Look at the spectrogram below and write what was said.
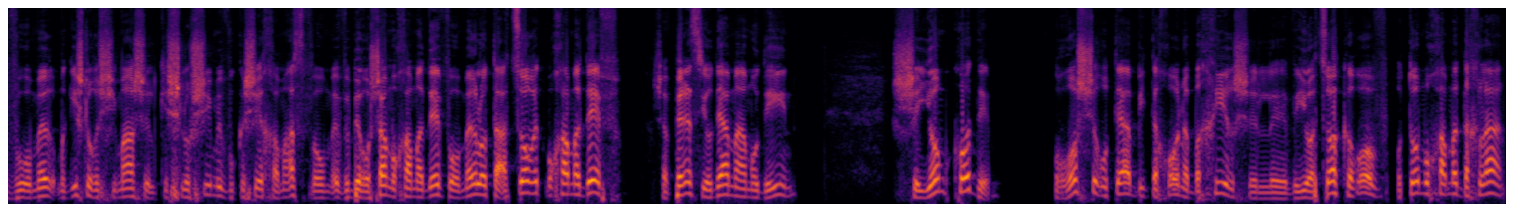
והוא אומר, מגיש לו רשימה של כ-30 מבוקשי חמאס, ובראשם מוחמד דף, ואומר לו, תעצור את מוחמד דף. עכשיו, פרס יודע מהמודיעין, שיום קודם, ראש שירותי הביטחון הבכיר של, ויועצו הקרוב, אותו מוחמד דחלן,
